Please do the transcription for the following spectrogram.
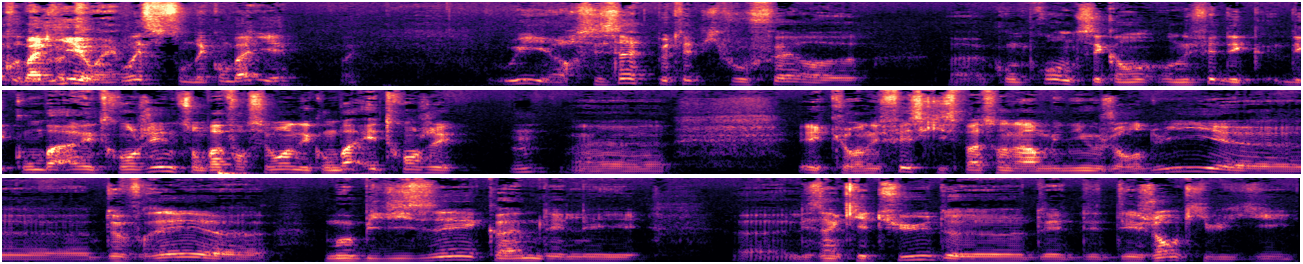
combats liés ouais. ce sont des combats liés. Oui, alors c'est ça peut-être qu'il faut faire comprendre, c'est qu'en effet des, des, combats à l'étranger ne sont pas forcément des combats étrangers. Hum et qu'en effet, ce qui se passe en Arménie aujourd'hui euh, devrait euh, mobiliser quand même des, les, euh, les inquiétudes des, des, gens qui,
